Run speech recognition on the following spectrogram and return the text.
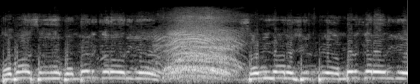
ಬಾಬಾ! ಸಾಹೇಬ್ ಅಂಬೇಡ್ಕರ್ ಅವರಿಗೆ ಸಂವಿಧಾನ ಶಿಲ್ಪಿ ಅಂಬೇಡ್ಕರ್ ಅವರಿಗೆ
